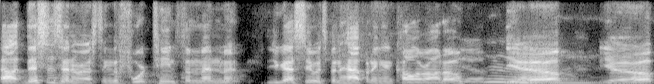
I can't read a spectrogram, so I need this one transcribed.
Uh this is interesting. The 14th Amendment. You guys see what's been happening in Colorado? Yeah. Yep. Yep.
